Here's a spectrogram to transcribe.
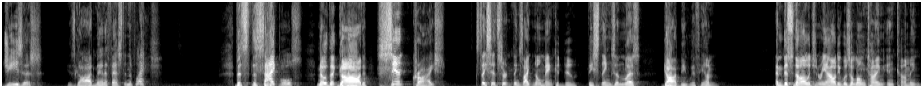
Jesus is God manifest in the flesh. The disciples know that God sent Christ. They said certain things like, no man could do these things unless God be with him. And this knowledge and reality was a long time in coming.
